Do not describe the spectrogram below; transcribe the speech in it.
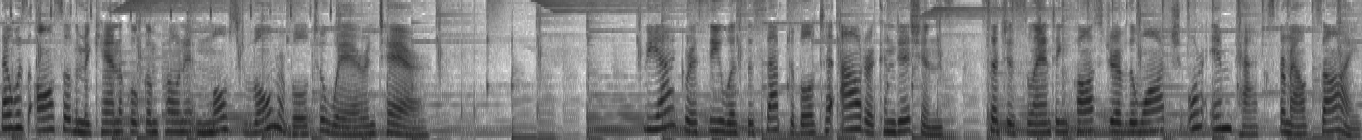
that was also the mechanical component most vulnerable to wear and tear. The accuracy was susceptible to outer conditions, such as slanting posture of the watch or impacts from outside.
